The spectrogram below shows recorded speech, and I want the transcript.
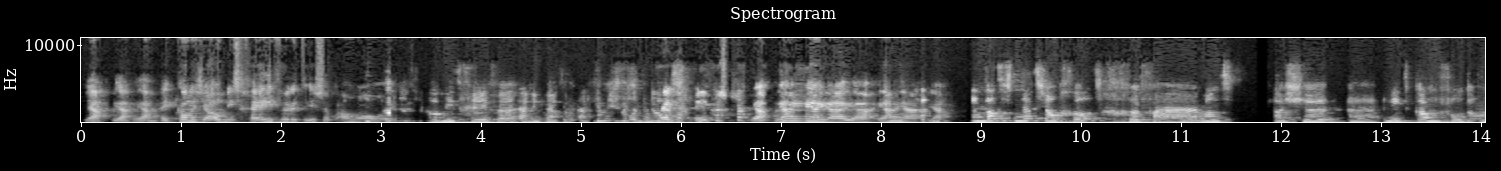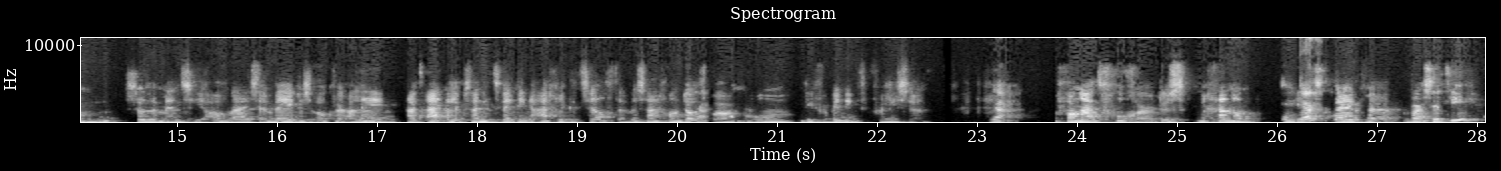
Ja, ja, ja. Ik kan het je ook niet geven. Het is ook allemaal. Ik kan het je ook niet geven en ik ja, weet ook ja. niet wat je bedoelt. ja, ja, ja, ja, ja, ja, ja. En dat is net zo'n groot gevaar, want als je eh, niet kan voldoen, zullen mensen je afwijzen en ben je dus ook weer alleen. Uiteindelijk zijn die twee dingen eigenlijk hetzelfde. We zijn gewoon doodbang om die verbinding te verliezen. ja. Vanuit vroeger. Dus we gaan dan Omdat kijken, waar zit die?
